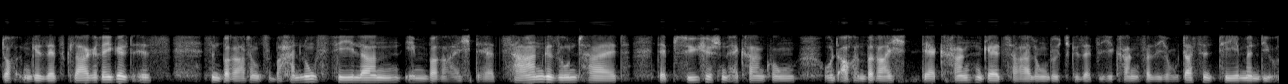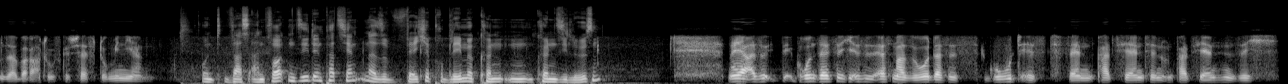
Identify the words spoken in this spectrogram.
doch im Gesetz klar geregelt ist. Es sind Beratungen zu Behandlungsfehlern im Bereich der Zahngesundheit, Gesundheit, der psychischen Erkrankungen und auch im Bereich der Krankengeldzahlung durch die gesetzliche Krankenversicherung. Das sind Themen, die unser Beratungsgeschäft dominieren. Und was antworten Sie den Patienten? Also welche Probleme können, können Sie lösen? Naja, also grundsätzlich ist es erstmal so, dass es gut ist, wenn Patientinnen und Patienten sich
